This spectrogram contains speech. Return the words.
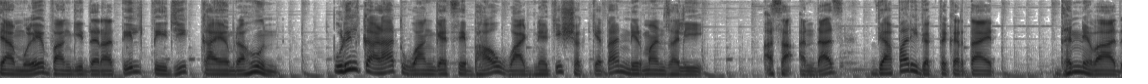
त्यामुळे वांगी दरातील तेजी कायम राहून पुढील काळात वांग्याचे भाव वाढण्याची शक्यता निर्माण झाली असा अंदाज व्यापारी व्यक्त करतायत. धन्यवाद.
